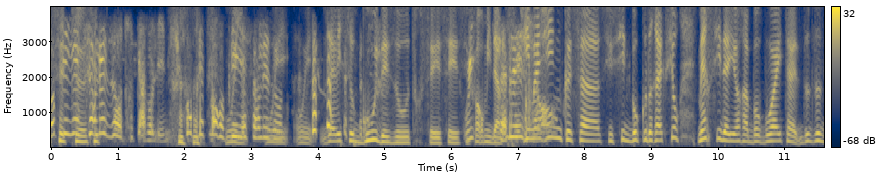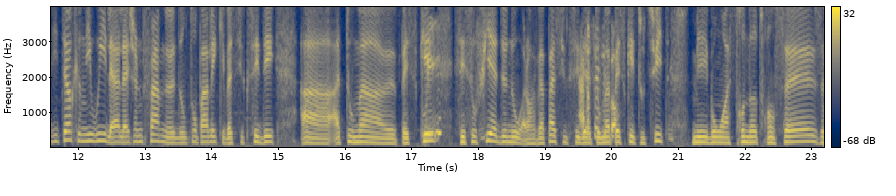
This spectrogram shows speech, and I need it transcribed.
suis cette, repliée euh, sur cette les autres, Caroline. Je suis complètement repliée oui, sur les oui, autres. oui. Vous avez ce goût des autres, c'est c'est Oui, formidable. J'imagine que ça suscite beaucoup de réactions. Merci d'ailleurs à Bob White, à d'autres auditeurs qui ont dit oui, la, la jeune femme euh, dont on parlait qui va succéder à, à Thomas euh, Pesquet, c'est Sophie Adenau. Alors elle va pas succéder à. Thomas Pesquet tout de suite, mais bon, astronaute française,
